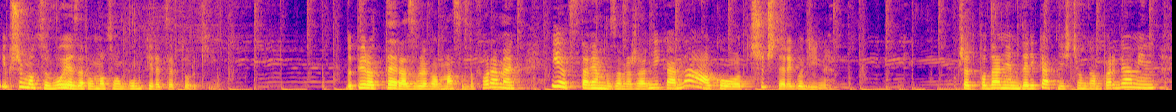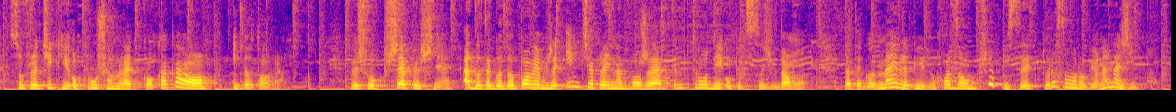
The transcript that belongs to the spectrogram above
i przymocowuję za pomocą gumki recepturki. Dopiero teraz wlewam masę do foremek i odstawiam do zamrażarnika na około 3-4 godziny. Przed podaniem delikatnie ściągam pergamin, sufleciki opruszam lekko kakao i gotowe. Wyszło przepysznie, a do tego dopowiem, że im cieplej na dworze, tym trudniej upiec coś w domu. Dlatego najlepiej wychodzą przepisy, które są robione na zimno.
